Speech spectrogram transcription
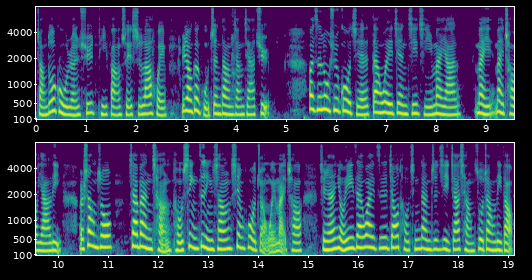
涨多股仍需提防随时拉回，预料个股震荡将加剧。外资陆续过节，但未见积极卖压卖卖超压力。而上周下半场，投信自营商现货转为买超，显然有意在外资交投清淡之际加强做账力道，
